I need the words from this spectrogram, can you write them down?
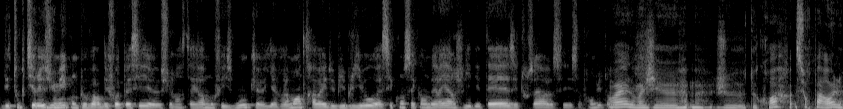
des tout petits résumés qu'on peut voir des fois passer sur Instagram ou Facebook. Il y a vraiment un travail de biblio assez conséquent derrière. Je lis des thèses et tout ça, ça prend du temps. Ouais, moi je, je te crois sur parole.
